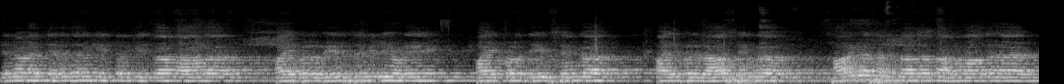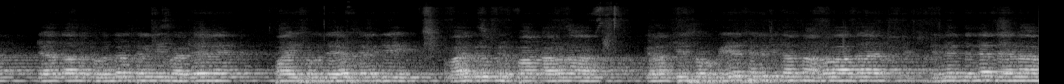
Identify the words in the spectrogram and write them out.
ਜਿਨ੍ਹਾਂ ਨੇ ਤਿੰਨ ਦਿਨ ਕੀਰਤਨ ਕੀਤਾ ਨਾਲ। ਭਾਈ ਬਲਵੀਰ ਸਿੰਘ ਜੀ ਹੋਣੇ, ਭਾਈ ਕੁਲਦੀਪ ਸਿੰਘ, ਭਾਈ ਬਲਰਾਜ ਸਿੰਘ ਸਾਰੀਆਂ ਸੰਗਤਾਂ ਦਾ ਧੰਨਵਾਦ ਹੈ। ਜੈਦਾ ਲਖਵਿੰਦਰ ਸਿੰਘ ਜੀ ਬੈਠੇ ਨੇ, ਭਾਈ ਸੁਖਦੇਵ ਸਿੰਘ ਜੀ, ਵਾਹਿਗੁਰੂ ਕਿਰਪਾ ਕਰਨਾ। ਗ੍ਰੰਥੀ ਸੁਖਬੀਰ ਸਿੰਘ ਜੀ ਦਾ ਧੰਨਵਾਦ ਹੈ। ਜਿਨੇ ਤਿੰਨੇ ਦਿਨ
